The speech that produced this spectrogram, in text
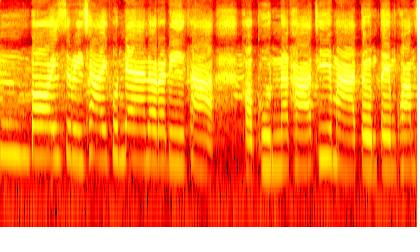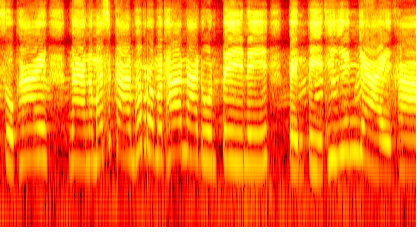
คุณบอยสิริชัย คุณแอนอรดีค่ะ ขอบคุณนะคะที่มาเติมเต็มความสุขให้ งานนมัสการพระบรมธาตุนาดูนปีนี้เป็นปีที่ยิ่งใหญ่ค่ะ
